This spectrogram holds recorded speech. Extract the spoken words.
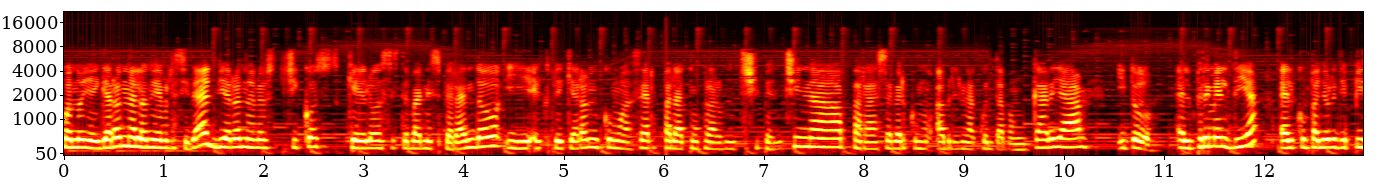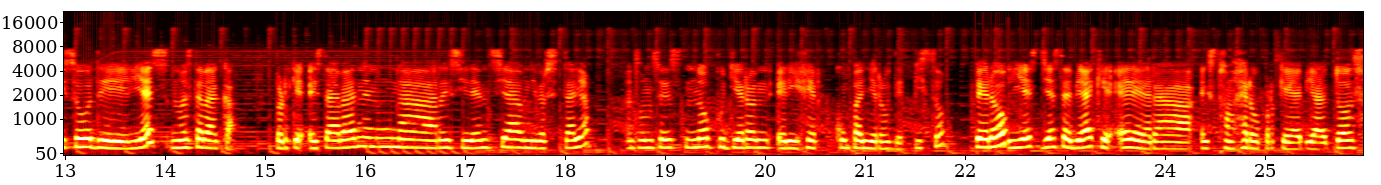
cuando llegaron a la universidad, vieron a los chicos que los estaban esperando y explicaron cómo hacer para comprar un chip en China, para saber cómo abrir una cuenta bancaria y todo. El primer día, el compañero de piso de Lies no estaba acá porque estaban en una residencia universitaria, entonces no pudieron elegir compañeros de piso. Pero Lies ya sabía que él era extranjero porque había dos,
